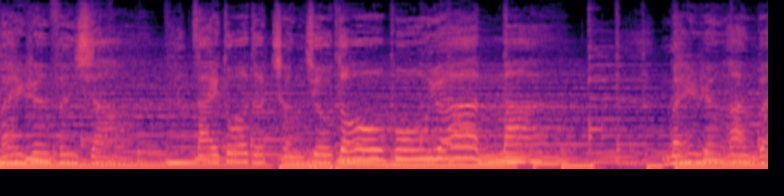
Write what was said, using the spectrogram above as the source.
没人分享，再多的成就都不圆满。没人安慰，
